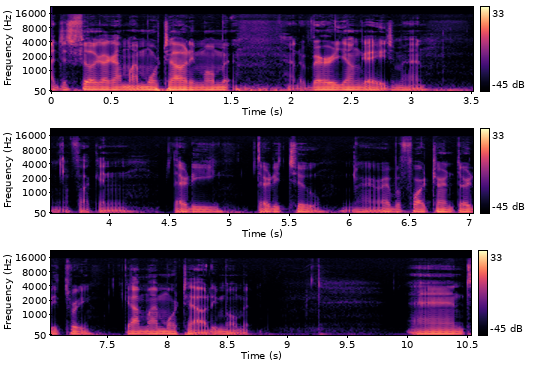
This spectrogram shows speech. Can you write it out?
i just feel like i got my mortality moment at a very young age man fucking 30 32 right before i turned 33 got my mortality moment. And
